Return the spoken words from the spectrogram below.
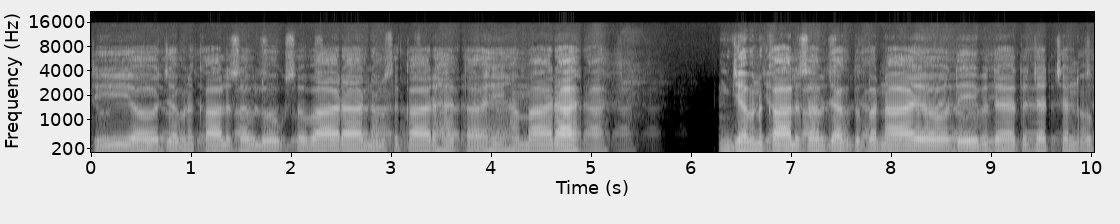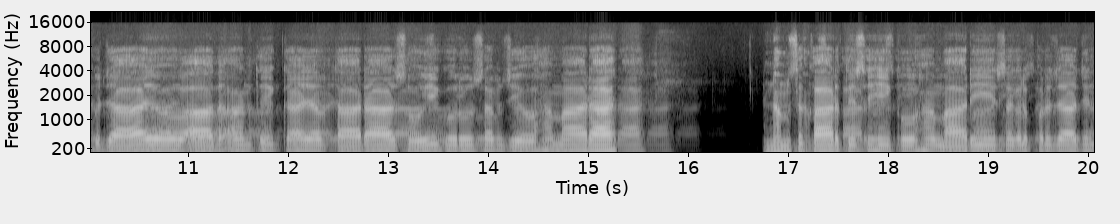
ਥੀਓ ਜਵਨ ਕਾਲ ਸਭ ਲੋਕ ਸਵਾਰਾ ਨਮਸਕਾਰ ਹੈ ਤਾਹੇ ਹਮਾਰਾ। ਜਵਨ ਕਾਲ ਸਭ ਜਗਤ ਬਨਾਇਓ ਦੇਵ ਦੈਤ ਜਚਨ ਉਪਜਾਇਓ ਆਦ ਅੰਤ ਏਕਾ ਅਵਤਾਰਾ ਸੋਈ ਗੁਰੂ ਸਮਝਿਓ ਹਮਾਰਾ। ਨਮਸਕਾਰ ਤਿਸ ਹੀ ਕੋ ਹਮਾਰੀ ਸਗਲ ਪ੍ਰਜਾ ਜਨ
